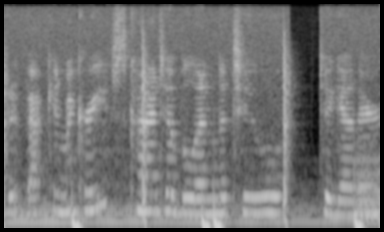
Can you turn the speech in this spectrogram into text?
put it back in my crease, kind of to blend the two together.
